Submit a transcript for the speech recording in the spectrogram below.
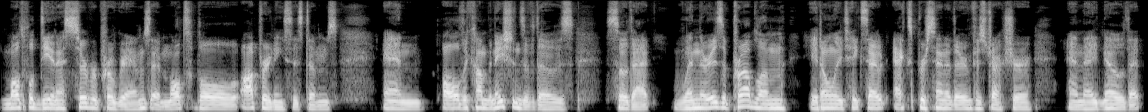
multiple DNS server programs and multiple operating systems and all the combinations of those so that when there is a problem, it only takes out X percent of their infrastructure and they know that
